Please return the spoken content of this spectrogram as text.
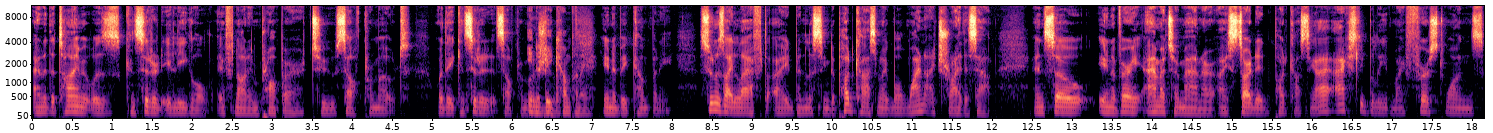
And at the time, it was considered illegal, if not improper, to self promote, or they considered it self promotion. In a big company. In a big company. As soon as I left, I'd been listening to podcasts. I'm like, well, why not I try this out? And so, in a very amateur manner, I started podcasting. I actually believe my first ones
